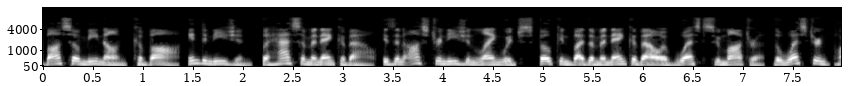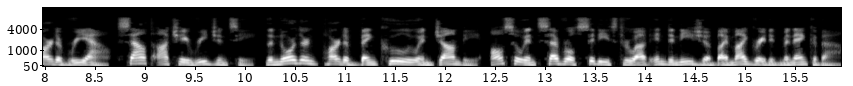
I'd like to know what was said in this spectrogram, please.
Baso Minang, Kaba, Indonesian, Bahasa Minangkabau, is an Austronesian language spoken by the Minangkabau of West Sumatra, the western part of Riau, South Aceh Regency, the northern part of Bengkulu and Jambi, also in several cities throughout Indonesia by migrated Minangkabau.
